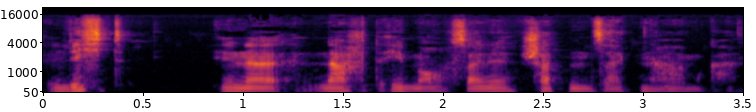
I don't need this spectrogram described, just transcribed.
Licht in der Nacht eben auch seine Schattenseiten haben kann.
